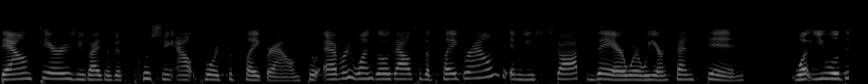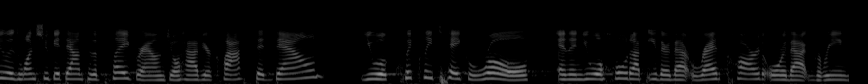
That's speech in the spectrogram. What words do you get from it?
Downstairs, you guys are just pushing out towards the playground. So everyone goes out to the playground and you stop there where we are fenced in. What you will do is once you get down to the playground, you'll have your class sit down. You will quickly take roll, and then you will hold up either that red card or that green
